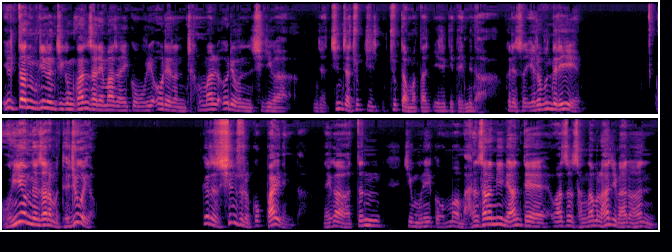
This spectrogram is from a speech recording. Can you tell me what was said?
일단 우리는 지금 관살에 맞아 있고 우리 올해는 정말 어려운 시기가 이제 진짜 죽지 죽다 못다 이렇게 됩니다. 그래서 여러분들이 운이 없는 사람은 더 죽어요. 그래서 신수를 꼭 봐야 됩니다. 내가 어떤 지금 운이 있고 뭐 많은 사람이 내한테 와서 상담을 하지만은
